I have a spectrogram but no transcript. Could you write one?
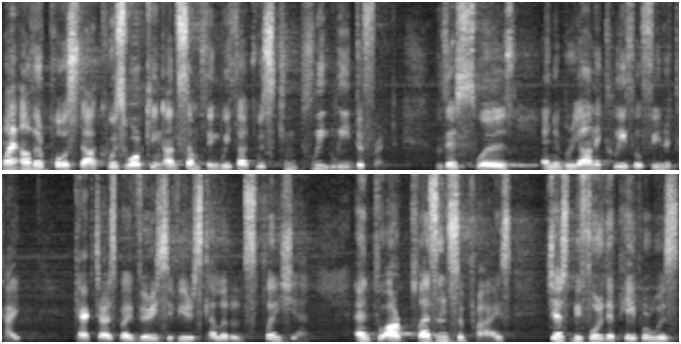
my other postdoc was working on something we thought was completely different. This was an embryonic lethal phenotype characterized by very severe skeletal dysplasia. And to our pleasant surprise, just before the paper was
